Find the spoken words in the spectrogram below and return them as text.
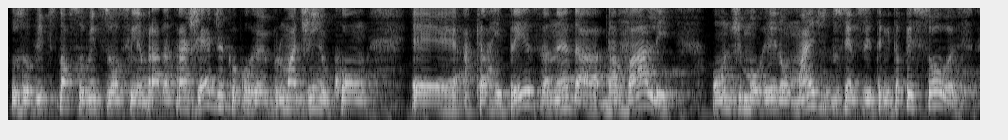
os ouvintes, nossos ouvintes vão se lembrar da tragédia que ocorreu em Brumadinho com é, aquela represa né, da, da Vale, onde morreram mais de 230 pessoas.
